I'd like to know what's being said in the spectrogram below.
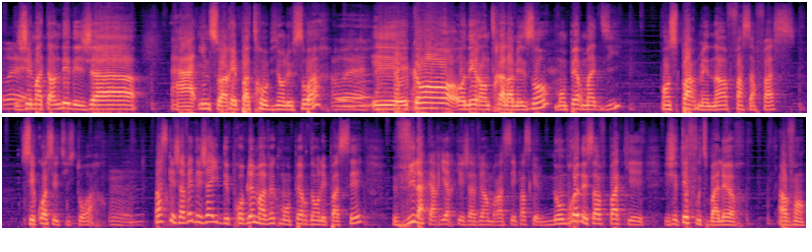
Ouais. Je m'attendais déjà à une soirée pas trop bien le soir. Ouais. Et quand on est rentré à la maison, mon père m'a dit, on se parle maintenant face à face. C'est quoi cette histoire? Parce que j'avais déjà eu des problèmes avec mon père dans le passé, vu la carrière que j'avais embrassée. Parce que nombreux ne savent pas que j'étais footballeur avant.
